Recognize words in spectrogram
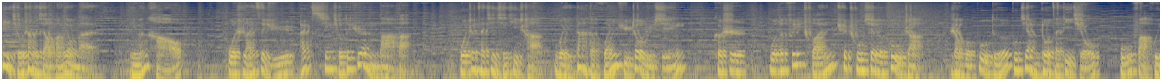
地球上的小朋友们，你们好！我是来自于 X 星球的愿爸爸，我正在进行一场伟大的环宇宙旅行，可是我的飞船却出现了故障，让我不得不降落在地球，无法回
